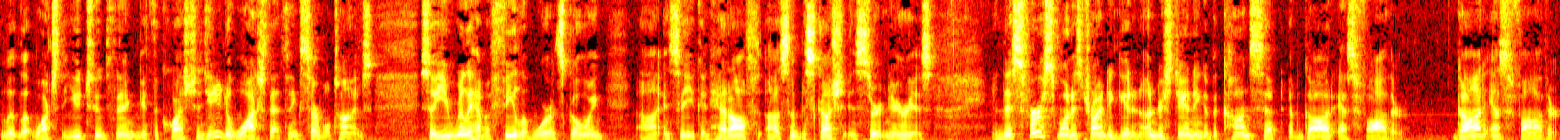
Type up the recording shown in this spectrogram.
watch the YouTube thing, get the questions. You need to watch that thing several times so you really have a feel of where it's going, uh, and so you can head off uh, some discussion in certain areas. And this first one is trying to get an understanding of the concept of God as Father. God as Father.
